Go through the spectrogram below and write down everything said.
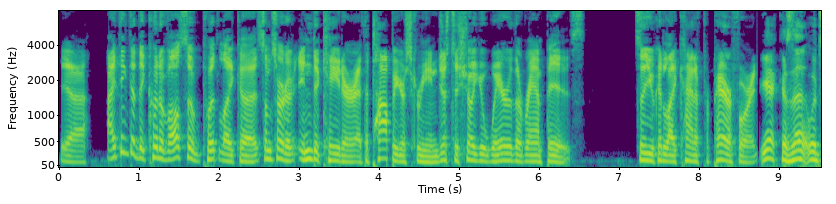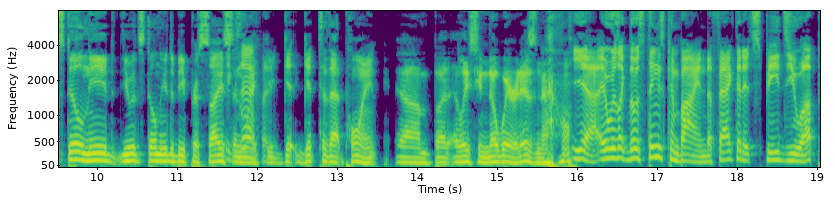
Yeah. I think that they could have also put like a, some sort of indicator at the top of your screen just to show you where the ramp is. So you could like kind of prepare for it. Yeah, because that would still need you would still need to be precise and like get get to that point. Um, but at least you know where it is now. Yeah, it was like those things combined. The fact that it speeds you up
